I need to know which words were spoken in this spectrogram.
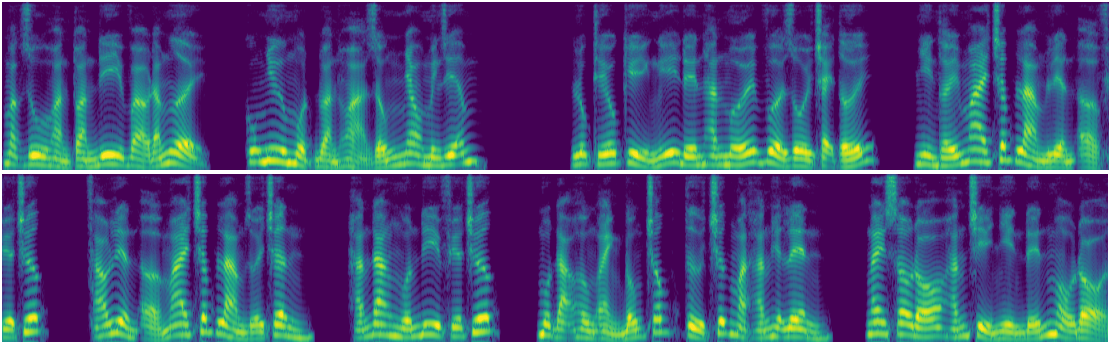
mặc dù hoàn toàn đi vào đám người, cũng như một đoàn hỏa giống nhau minh diễm. Lục Thiếu Kỳ nghĩ đến hắn mới vừa rồi chạy tới, nhìn thấy Mai chấp làm liền ở phía trước, pháo liền ở Mai chấp làm dưới chân, hắn đang muốn đi phía trước, một đạo hồng ảnh bỗng chốc từ trước mặt hắn hiện lên, ngay sau đó hắn chỉ nhìn đến màu đỏ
